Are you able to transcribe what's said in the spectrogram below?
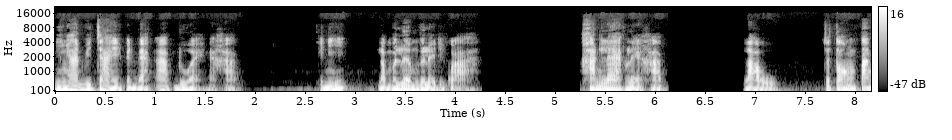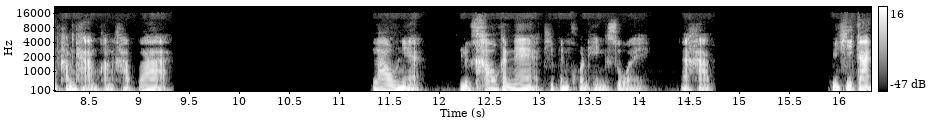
มีงานวิจัยเป็นแบ็กอัพด้วยนะครับ ทีนี้เรามาเริ่มกันเลยดีกว่า ขั้นแรกเลยครับ เราจะต้องตั้งคำถามก่อนครับว่า เราเนี่ยหรือเขากันแน่ที่เป็นคนเฮงซวยนะครับ วิธีการ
